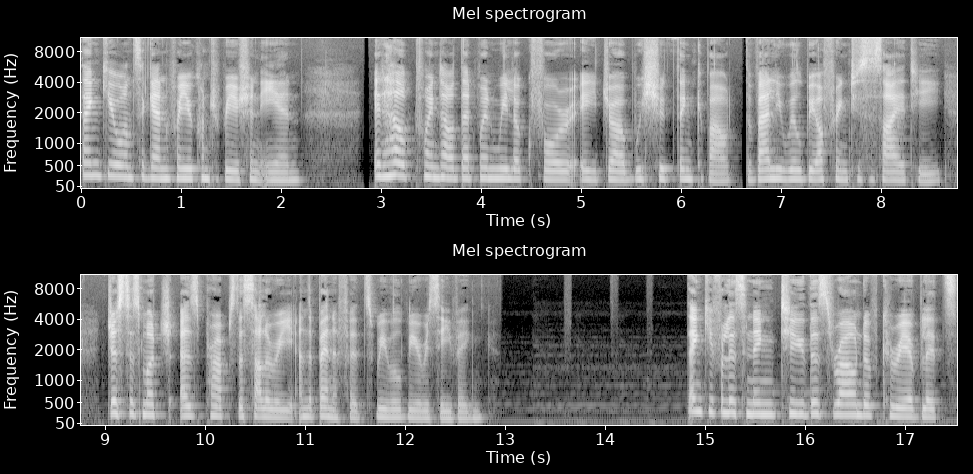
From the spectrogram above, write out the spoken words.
Thank you once again for your contribution, Ian. It helped point out that when we look for a job, we should think about the value we'll be offering to society just as much as perhaps the salary and the benefits we will be receiving. Thank you for listening to this round of Career Blitz.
